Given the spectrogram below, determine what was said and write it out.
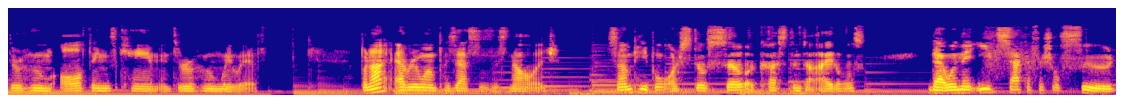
through whom all things came and through whom we live. But not everyone possesses this knowledge. Some people are still so accustomed to idols that when they eat sacrificial food,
